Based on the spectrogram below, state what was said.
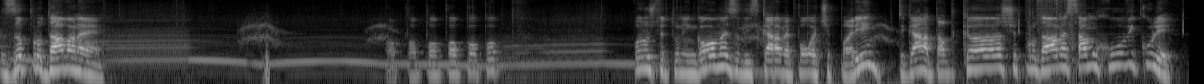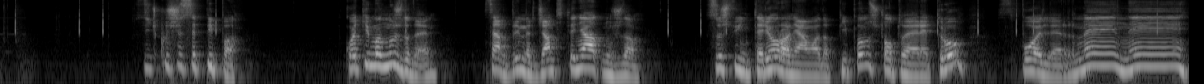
За продаване. Оп, оп, оп, оп, оп. Първо ще тунинговаме, за да изкараме повече пари. Сега нататък ще продаваме само хубави коли. Всичко ще се пипа. Който има нужда да е. Сега, например, джантите нямат нужда. Също интериора няма да пипам, защото е ретро. Спойлер, не, не.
